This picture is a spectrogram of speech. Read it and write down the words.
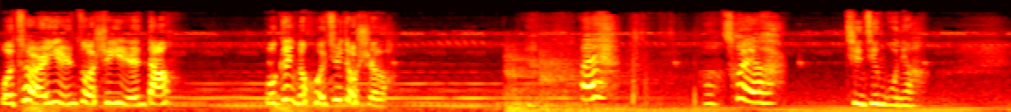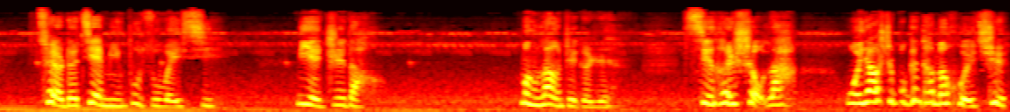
我翠儿一人做事一人当，我跟你们回去就是了。哎，翠儿，青青姑娘，翠儿的贱命不足为惜，你也知道，孟浪这个人心狠手辣，我要是不跟他们回去，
